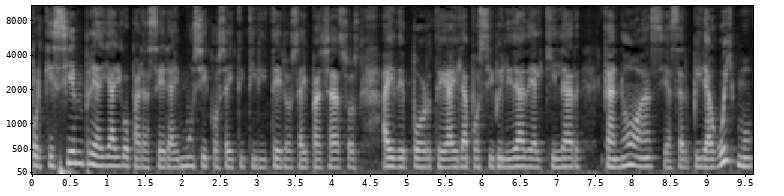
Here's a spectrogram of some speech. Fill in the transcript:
porque siempre hay algo para hacer, hay músicos, hay titiriteros, hay payasos, hay deporte, hay la posibilidad de alquilar canoas y hacer piragüismo.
